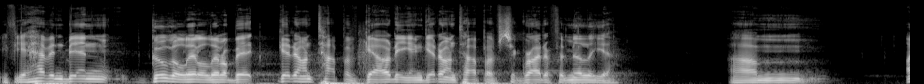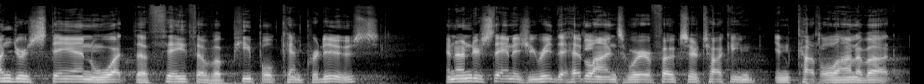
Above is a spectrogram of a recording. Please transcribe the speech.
If you haven't been, Google it a little bit, get on top of Gaudi and get on top of Sagrada Familia. Um, understand what the faith of a people can produce, and understand as you read the headlines where folks are talking in Catalan about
